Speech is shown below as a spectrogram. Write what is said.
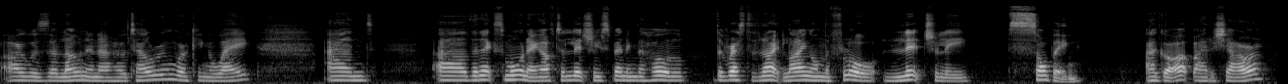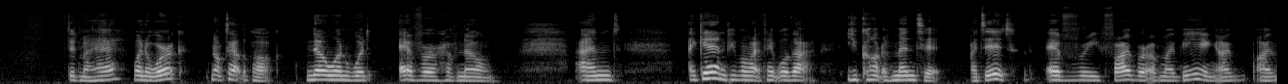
I was alone in a hotel room working away, and uh, the next morning, after literally spending the whole the rest of the night lying on the floor, literally sobbing, I got up. I had a shower, did my hair, went to work, knocked out the park. No one would ever have known and again, people might think, well, that you can't have meant it. I did. Every fiber of my being, I, I,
